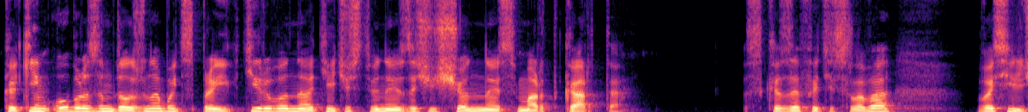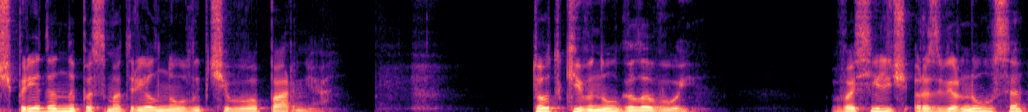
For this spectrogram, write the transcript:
каким образом должна быть спроектирована отечественная защищенная смарт-карта. Сказав эти слова, Васильевич преданно посмотрел на улыбчивого парня. Тот кивнул головой. Васильевич развернулся,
